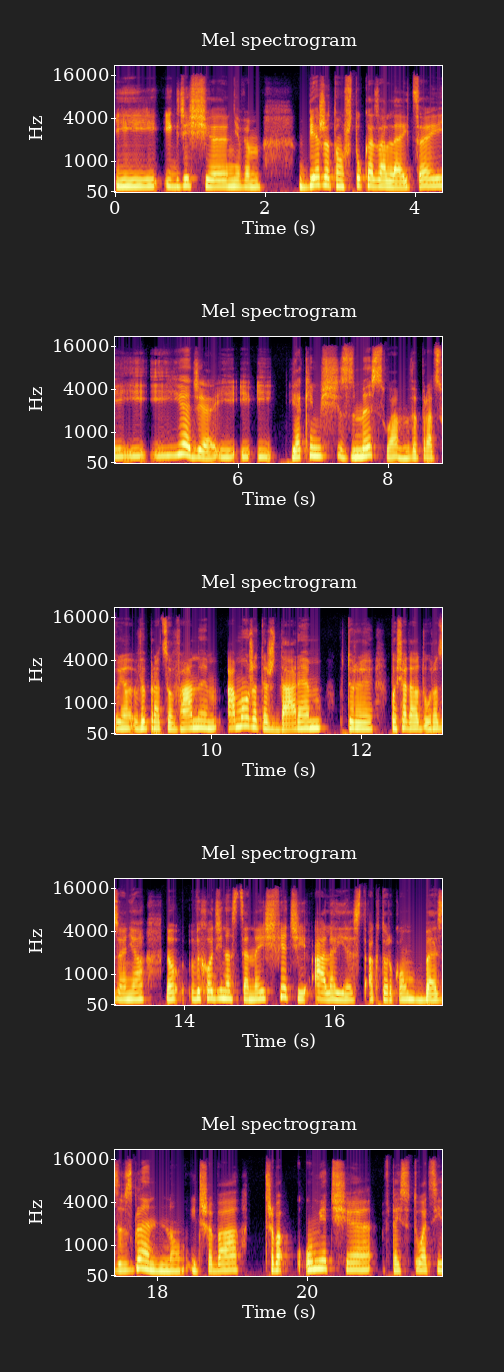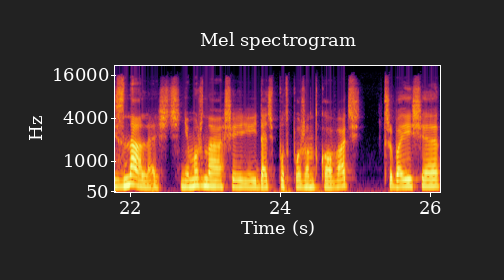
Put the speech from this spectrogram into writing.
I, i gdzieś się, nie wiem, bierze tą sztukę za lejce i, i jedzie. I, i, I jakimś zmysłem wypracowanym, a może też darem, który posiada od urodzenia, no, wychodzi na scenę i świeci, ale jest aktorką bezwzględną i trzeba. Trzeba umieć się w tej sytuacji znaleźć. Nie można się jej dać podporządkować, trzeba jej się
